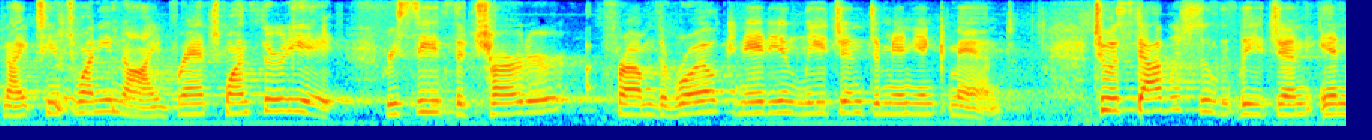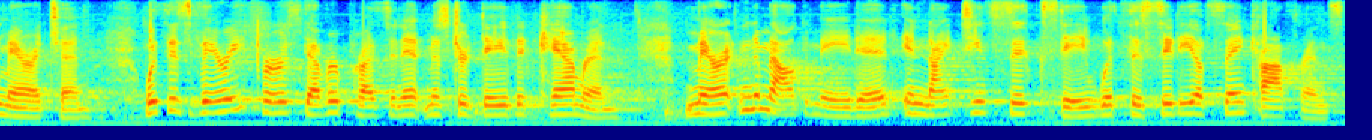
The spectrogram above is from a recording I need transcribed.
1929, Branch 138 received the charter from the Royal Canadian Legion Dominion Command to establish the Legion in Merritton. With its very first ever president, Mr. David Cameron, Merritton amalgamated in 1960 with the city of St. Catharines.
